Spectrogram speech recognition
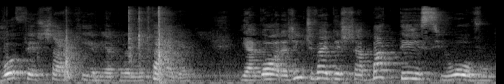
Vou fechar aqui a minha planetária. E agora a gente vai deixar bater esse ovo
